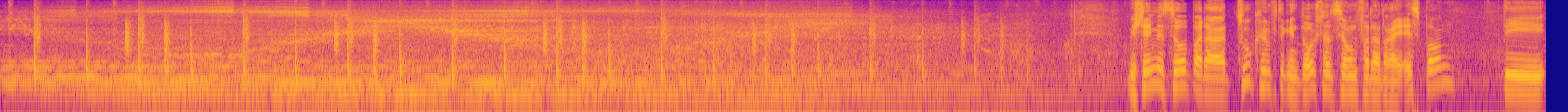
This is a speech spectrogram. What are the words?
Wir stehen jetzt so bei der zukünftigen Durchstation von der 3S-Bahn. Die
